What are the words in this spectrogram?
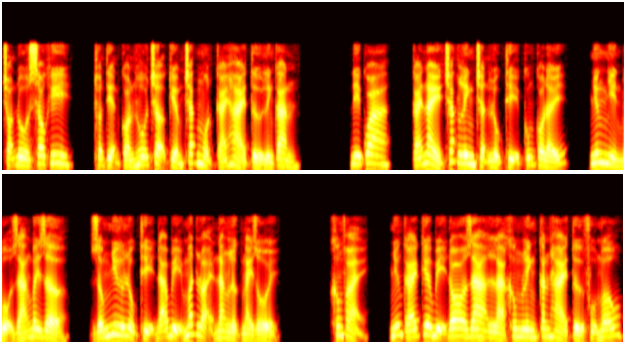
Chọn đồ sau khi, thuận tiện còn hỗ trợ kiểm chắc một cái hải tử linh căn. Đi qua, cái này chắc linh trận lục thị cũng có đấy, nhưng nhìn bộ dáng bây giờ, giống như lục thị đã bị mất loại năng lực này rồi. Không phải, những cái kia bị đo ra là không linh căn hải tử phụ mẫu,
